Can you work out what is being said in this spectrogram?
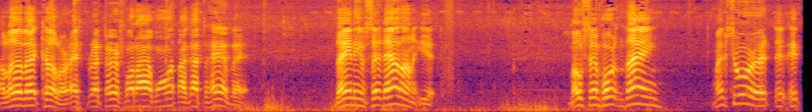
I love that color. That's right there's what I want. I got to have that. They ain't even sit down on it yet. Most important thing, make sure it, it, it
